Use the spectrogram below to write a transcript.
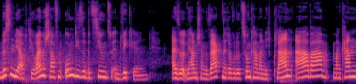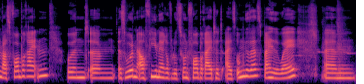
müssen wir auch die Räume schaffen, um diese Beziehung zu entwickeln. Also wir haben schon gesagt, eine Revolution kann man nicht planen, aber man kann was vorbereiten und ähm, es wurden auch viel mehr Revolutionen vorbereitet als umgesetzt, by the way. Ähm,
